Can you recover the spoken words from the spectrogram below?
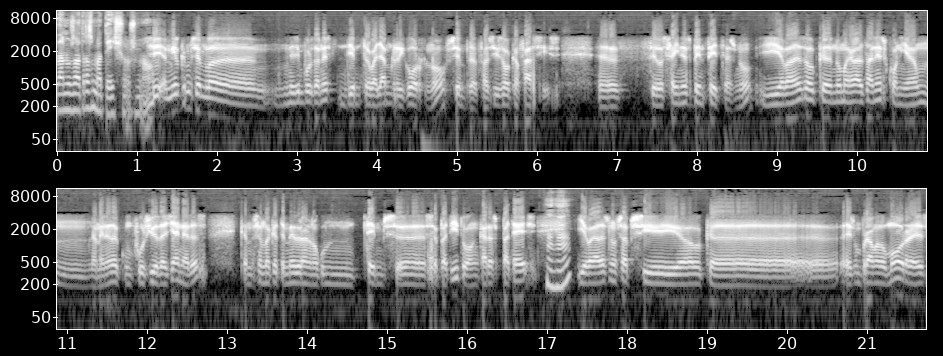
de nosaltres mateixos, no? Sí, a mi el que em sembla més important és, diguem, treballar amb rigor, no?, sempre, facis el que facis. Eh, fer les feines ben fetes, no? I a vegades el que no m'agrada tant és quan hi ha un, una mena de confusió de gèneres, que em sembla que també durant algun temps eh, s'ha patit o encara es pateix, uh -huh. i a vegades no saps si el que és un programa d'humor és,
